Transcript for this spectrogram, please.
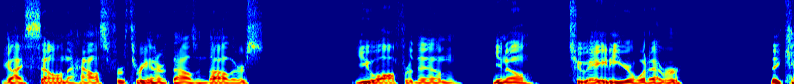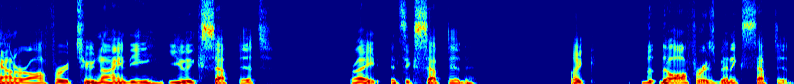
the guy's selling the house for $300,000 you offer them, you know, 280 or whatever. They counter offer at 290, you accept it, right? It's accepted. Like the, the offer has been accepted.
